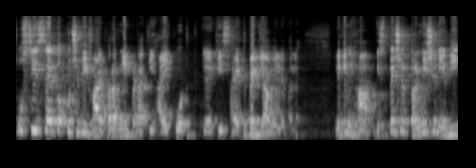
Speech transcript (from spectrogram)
तो उस चीज़ से तो कुछ भी फ़र्क नहीं पड़ा कि हाई कोर्ट की साइट पे क्या अवेलेबल है। लेकिन हाँ स्पेशल परमिशन यदि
